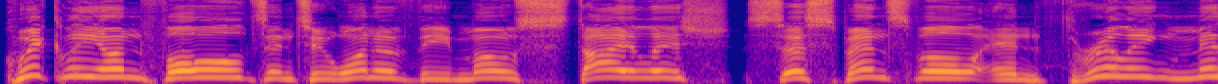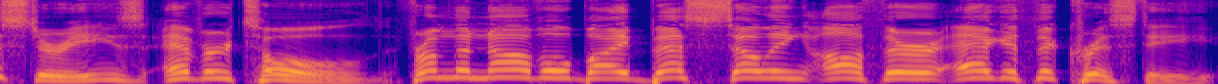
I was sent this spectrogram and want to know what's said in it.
quickly unfolds into one of the most stylish, suspenseful, and thrilling mysteries ever told. From the novel by best selling author Agatha Christie,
